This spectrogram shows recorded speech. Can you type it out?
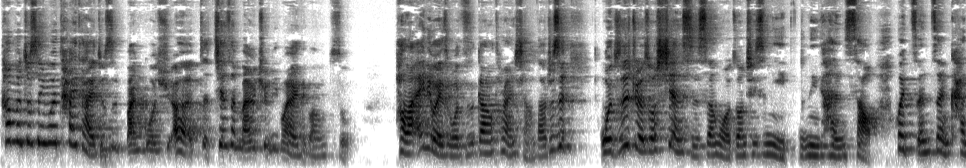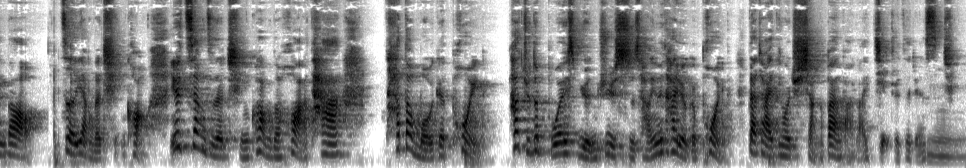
他们就是因为太太就是搬过去，呃，这先生搬去另外一个地方住。好了，anyways，我只是刚刚突然想到，就是我只是觉得说，现实生活中其实你你很少会真正看到这样的情况，因为这样子的情况的话，他他到某一个 point，他绝对不会远距时长，因为他有个 point，大家一定会去想个办法来解决这件事情。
